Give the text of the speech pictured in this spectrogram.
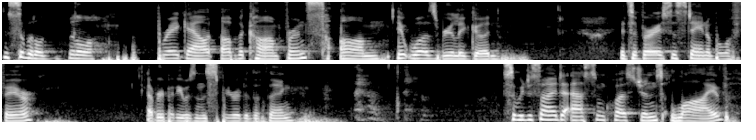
Just a little little breakout of the conference. Um, it was really good. It's a very sustainable affair. Everybody was in the spirit of the thing. So we decided to ask some questions live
